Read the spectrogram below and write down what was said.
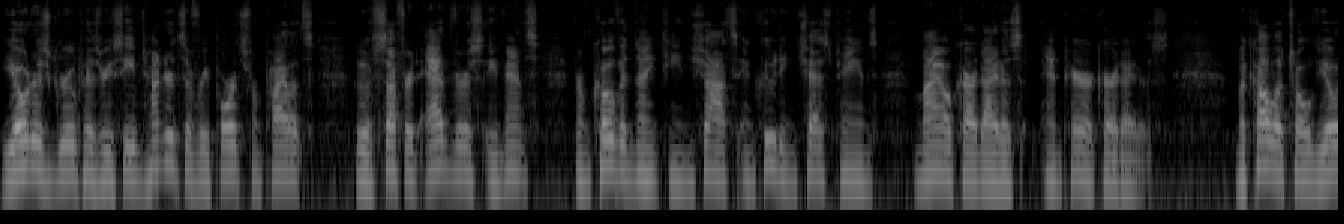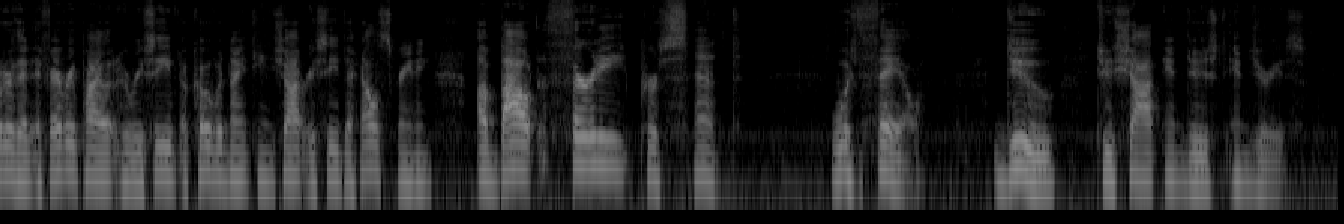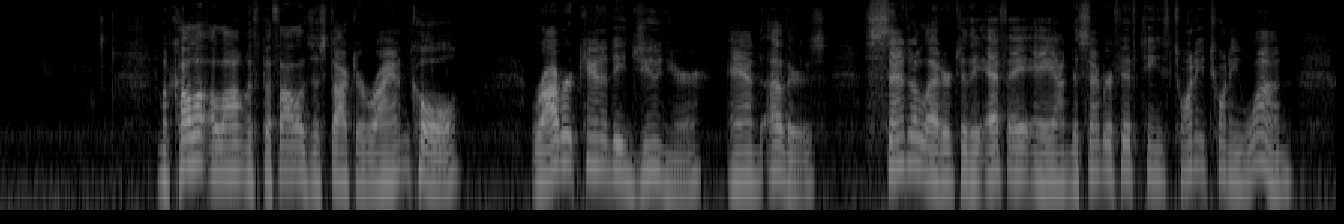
Yoder's group has received hundreds of reports from pilots who have suffered adverse events from COVID 19 shots, including chest pains, myocarditis, and pericarditis. McCullough told Yoder that if every pilot who received a COVID 19 shot received a health screening, about 30% would fail due to shot induced injuries. McCullough, along with pathologist Dr. Ryan Cole, Robert Kennedy Jr., and others, sent a letter to the FAA on December 15, 2021,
